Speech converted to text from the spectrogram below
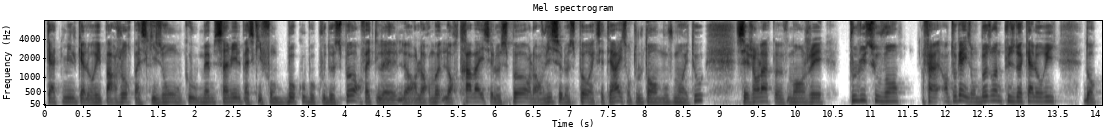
4000 euh, calories par jour parce qu'ils ont ou même 5000 parce qu'ils font beaucoup beaucoup de sport. En fait leur leur leur travail c'est le sport leur vie c'est le sport etc ils sont tout le temps en mouvement et tout. Ces gens-là peuvent manger plus souvent Enfin, en tout cas, ils ont besoin de plus de calories. Donc,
